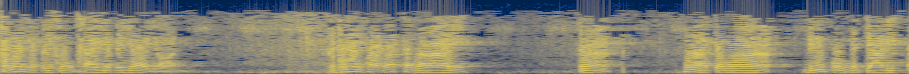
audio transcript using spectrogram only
ฉะนั้นอย่าไปสงสัยอย่าไปย่อหย่อนเพราะฉะนั้นพระวัดทั้งหลายเมื่อจะมาหรือผมเนี่ยจาริกไป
